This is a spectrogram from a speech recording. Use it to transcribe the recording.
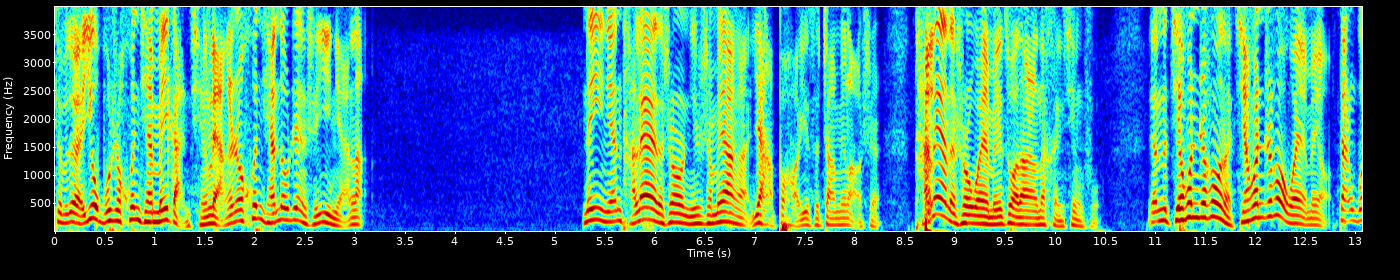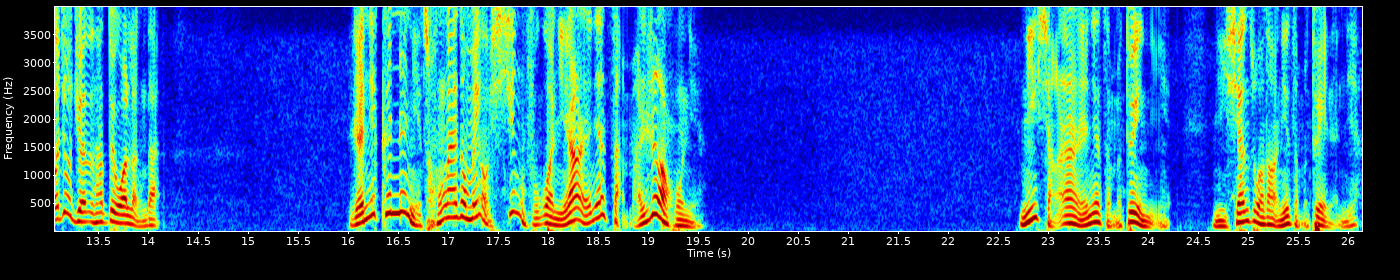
对不对？又不是婚前没感情，两个人婚前都认识一年了。那一年谈恋爱的时候你是什么样啊？呀，不好意思，张明老师，谈恋爱的时候我也没做到让他很幸福。让他结婚之后呢？结婚之后我也没有，但是我就觉得他对我冷淡。人家跟着你从来都没有幸福过，你让人家怎么热乎你？你想让人家怎么对你，你先做到你怎么对人家。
